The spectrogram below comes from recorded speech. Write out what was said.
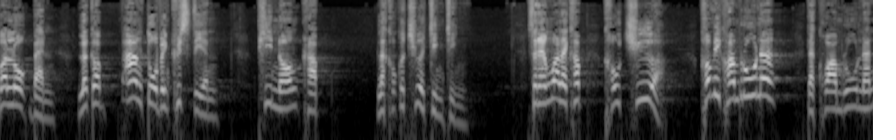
ว่าโลกแบน แล้วก็อ้างตัวเป็นคริสเตียน พี่น้องครับ และเขาก็เชื่อจริง ๆ แสดงว่าอะไรครับเขาเชื่อ เขามีความรู้นะ แต่ความรู้นั้น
